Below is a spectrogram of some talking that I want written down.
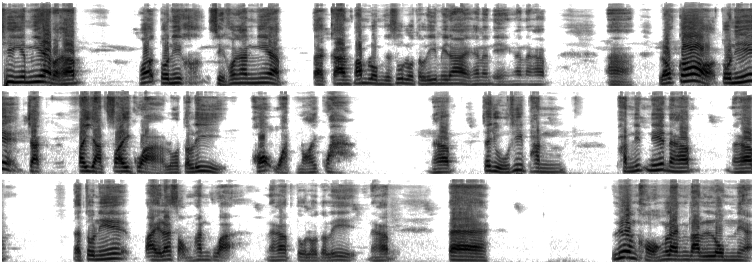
ที่เงียบๆอะครับ เพราะตัวนี้เสียงค่อนข้างเงียบ แต่การปั๊มลมจะสู้โรตารี่ไม่ได้แค่นั้นเองนะครับ อ่าแล้วก็ตัวนี้จากประหยัดไฟกว่าโรตารี่ เพราะวัตต์น้อยกว่านะครับ จะอยู่ที่พันพันนิดๆนะครับนะครับ แต่ตัวนี้ไปละสองพันกว่านะครับ ตัวโรตารี่นะครับ แต่เรื่องของแรงดันลมเนี่ย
